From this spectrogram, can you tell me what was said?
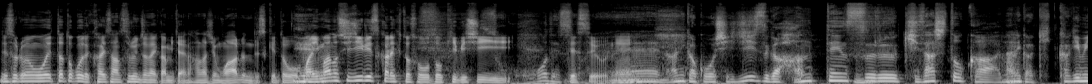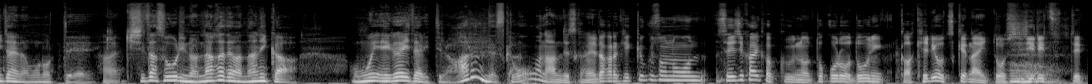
でそれを終えたところで解散するんじゃないかみたいな話もあるんですけど、えー、まあ、今の支持率からいくと相当厳しいですよね、ね、何かこう支持率が反転する兆しとか、何かきっかけみたいなものって、はい、岸田総理の中では何か思い描いたりっていうのはあるんですか？どうなんですかね、だから結局、その政治改革のところをどうにかけりをつけないと、支持率って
